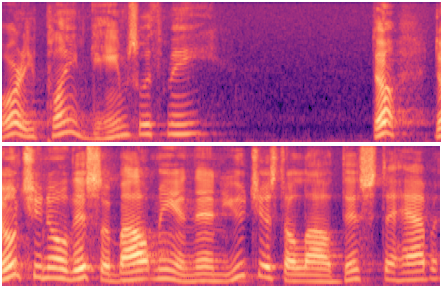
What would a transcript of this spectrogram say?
Lord, are you playing games with me? Don't, don't you know this about me and then you just allowed this to happen?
